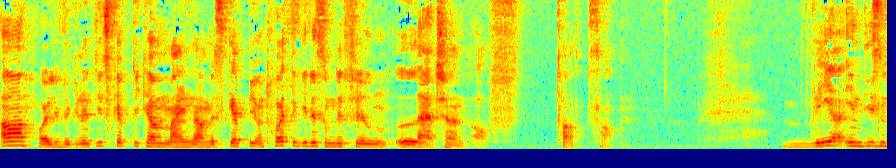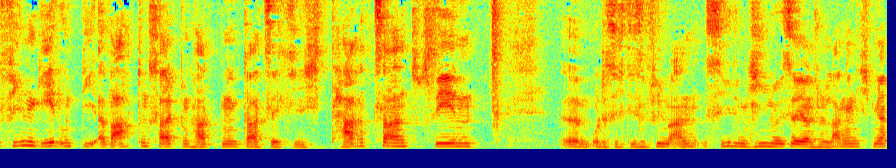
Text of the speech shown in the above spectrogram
Ah, liebe Kreativskeptiker, mein Name ist Geppi und heute geht es um den Film Legend of Tarzan. Wer in diesen Film geht und die Erwartungshaltung hat, nun tatsächlich Tarzan zu sehen ähm, oder sich diesen Film ansieht, im Kino ist er ja schon lange nicht mehr,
